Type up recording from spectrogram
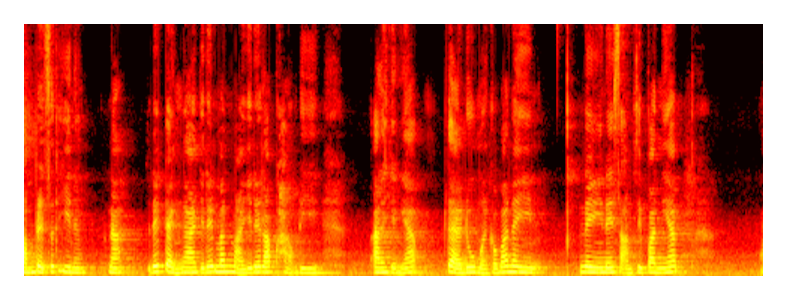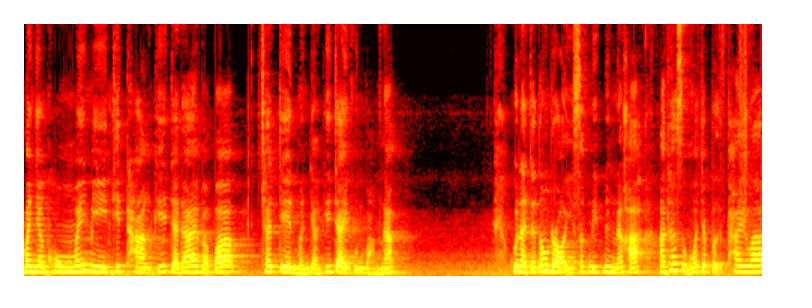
สำเร็จสักทีหนึ่งนะจะได้แต่งงานจะได้มั่นหมายจะได้รับข่าวดี อะไรอย่างเงี้ยแต่ดูเหมือนกับว่าในในในสามสิบวันเนี้ยมันยังคงไม่มีทิศทางที่จะได้แบบว่าชัดเจนเหมือนอย่างที่ใจคุณหวังนะ คุณอาจจะต้องรออีกสักนิดนึงนะคะะถ้าสมมติว่าจะเปิดไพ่ว่า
